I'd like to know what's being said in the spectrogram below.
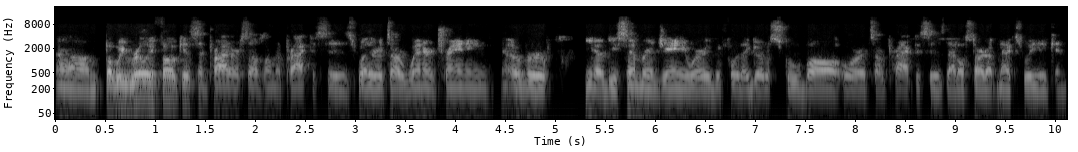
Um, but we really focus and pride ourselves on the practices, whether it's our winter training over you know December and January before they go to school ball, or it's our practices that'll start up next week, and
